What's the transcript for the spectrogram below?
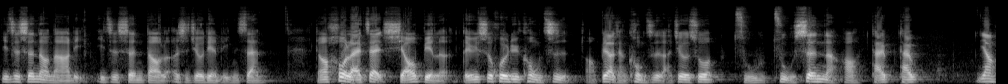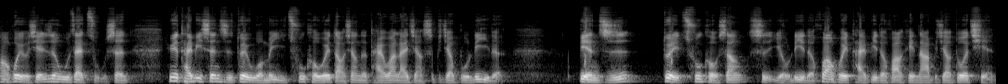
一直升到哪里？一直升到了二十九点零三，然后后来再小贬了，等于是汇率控制啊，不要讲控制了，就是说主主升了哈。台台央行会有些任务在阻升，因为台币升值对我们以出口为导向的台湾来讲是比较不利的，贬值对出口商是有利的，换回台币的话可以拿比较多钱。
